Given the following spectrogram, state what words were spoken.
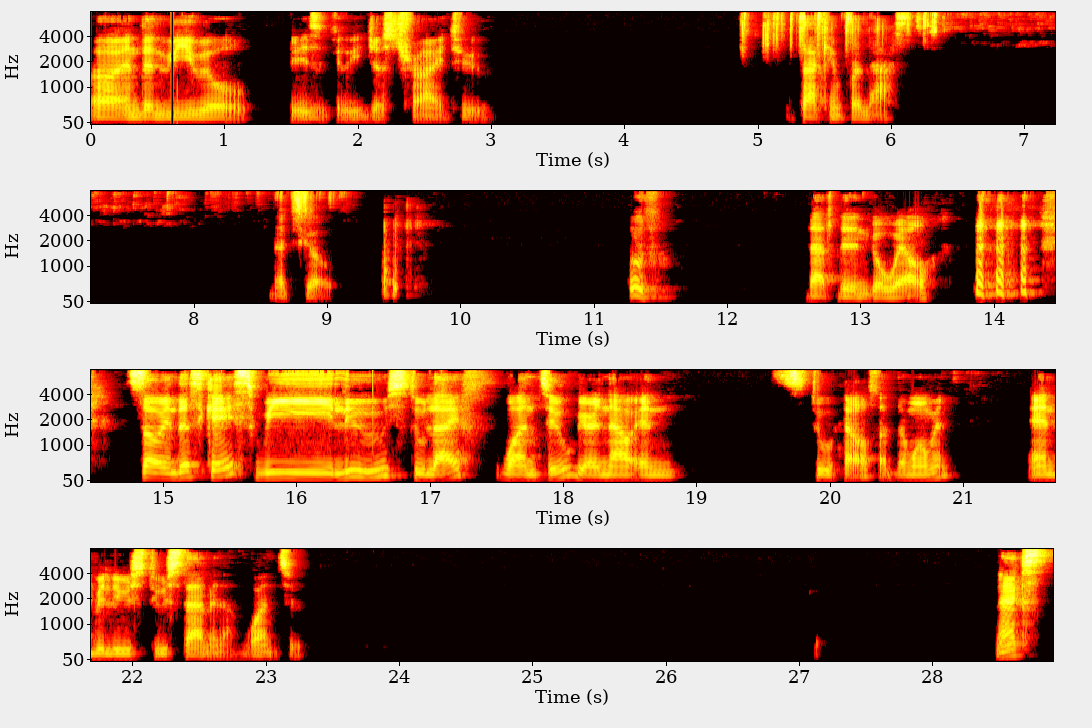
Uh, and then we will basically just try to attack him for last. Let's go. Oof, that didn't go well. so in this case, we lose two life, one, two. We are now in two health at the moment, and we lose two stamina, one, two. Next,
